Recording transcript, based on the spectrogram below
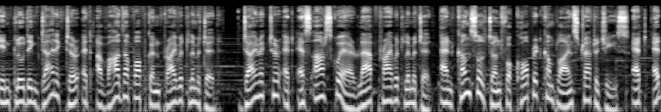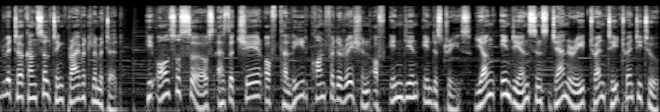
including director at Avada Popcon Private Limited, director at SR Square Lab Private Limited, and consultant for corporate compliance strategies at Edvita Consulting Private Limited. He also serves as the chair of Thalir Confederation of Indian Industries, Young Indians since January 2022,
